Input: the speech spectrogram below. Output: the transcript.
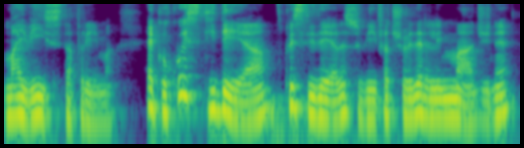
mai vista prima. Ecco, quest'idea, quest'idea, adesso vi faccio vedere l'immagine,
